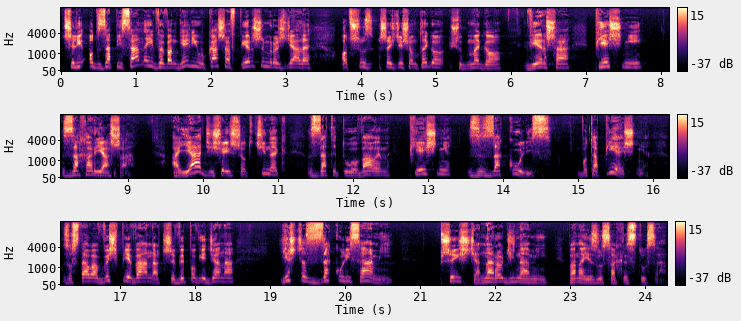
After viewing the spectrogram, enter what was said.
czyli od zapisanej w Ewangelii Łukasza w pierwszym rozdziale od 67 wiersza pieśni Zachariasza. A ja dzisiejszy odcinek zatytułowałem Pieśń z zakulis, bo ta pieśń została wyśpiewana czy wypowiedziana jeszcze z zakulisami przyjścia, narodzinami Pana Jezusa Chrystusa.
